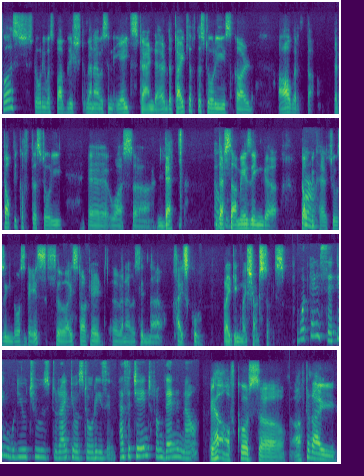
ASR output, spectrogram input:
first story was published when I was in eighth standard. The title of the story is called Avarta. The topic of the story uh, was uh, death. That's Okay. the amazing uh, topic Ah. I was choosing those days. So I started uh, when I was in uh, high school writing my short stories. What kind of setting would you choose to write your stories in? Has it changed from then and now? Yeah, of course. Uh, after I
